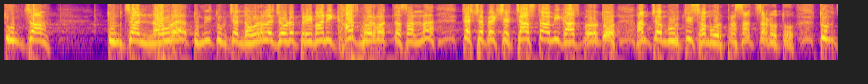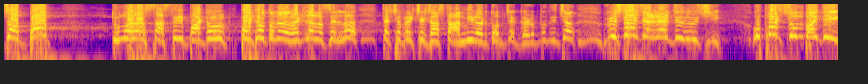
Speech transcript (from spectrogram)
तुमचा तुमचा नवरा तुम्ही तुमच्या नवऱ्याला जेवढं प्रेमाने घास भरवत नसाल ना त्याच्यापेक्षा जास्त आम्ही घास भरवतो आमच्या मूर्तीसमोर प्रसाद चढवतो. तुमचा बाप तुम्हाला सासरी पाठव पाठवताना रडला नसेल ना त्याच्यापेक्षा जास्त आम्ही रडतो आमच्या गणपतीच्या विसर्जनाच्या दिवशी. उपट सोमपायती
